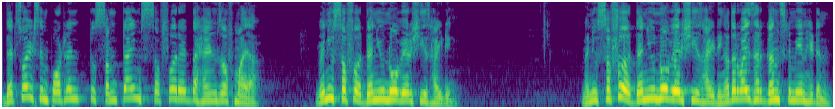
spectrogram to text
That's why it's important to sometimes suffer at the hands of Maya. When you suffer, then you know where she is hiding. When you suffer, then you know where she is hiding. Otherwise, her guns remain hidden.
